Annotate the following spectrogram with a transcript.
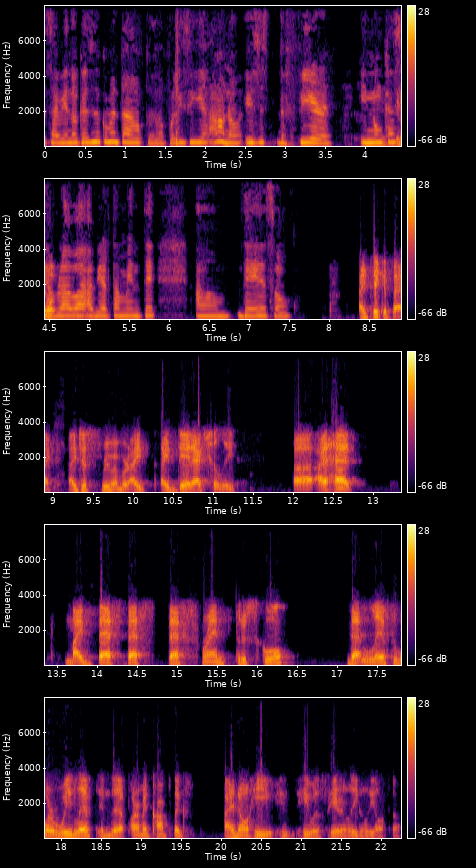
sabiendo que es documentado, pues la policía, I don't know, it's just the fear. Y nunca You se know- hablaba abiertamente um, de eso. I take it back. I just remembered I, I did actually. Uh, I had my best, best, best friend through school that lived where we lived in the apartment complex. I know he he, he was here illegally also.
